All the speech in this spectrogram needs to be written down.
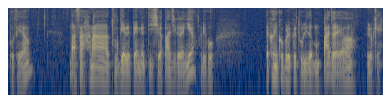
보세요. 나사 하나 두 개를 빼면 DC가 빠지거든요. 그리고 메커니컬 브레이크를 돌리다 보면 빠져요. 이렇게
